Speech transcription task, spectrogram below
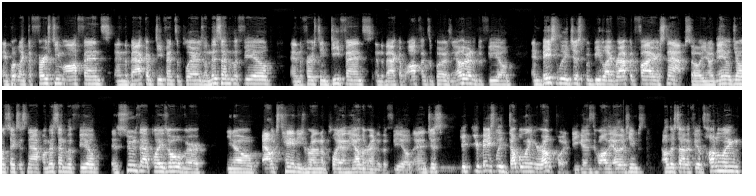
and put like the first team offense and the backup defensive players on this end of the field, and the first team defense and the backup offensive players on the other end of the field, and basically just would be like rapid fire snaps. So, you know, Daniel Jones takes a snap on this end of the field. As soon as that play's over, you know, Alex Tanney's running a play on the other end of the field. And just, you're basically doubling your output because while the other team's, other side of the field's huddling,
